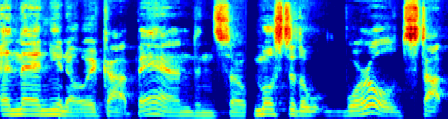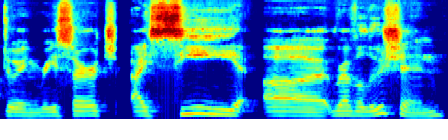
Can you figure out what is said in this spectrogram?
and then you know it got banned and so most of the world stopped doing research i see a revolution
